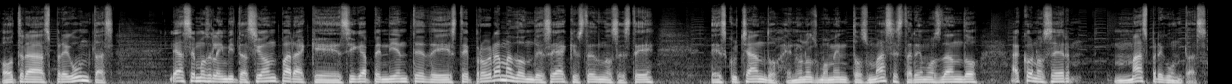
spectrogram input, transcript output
otras preguntas. Le hacemos la invitación para que siga pendiente de este programa donde sea que usted nos esté escuchando. En unos momentos más estaremos dando a conocer más preguntas.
